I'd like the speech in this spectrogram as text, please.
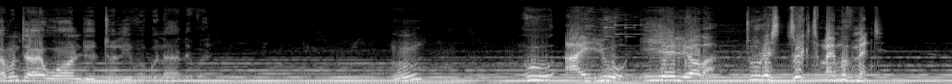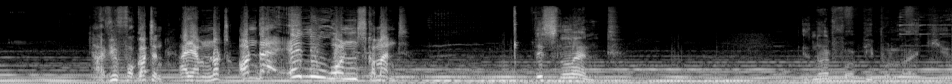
Haven't I warned you to leave Ugunadebe? Hmm? Who are you, Iyelioba, to restrict my movement? Have you forgotten I am not under anyone's command? This land is not for people like you.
